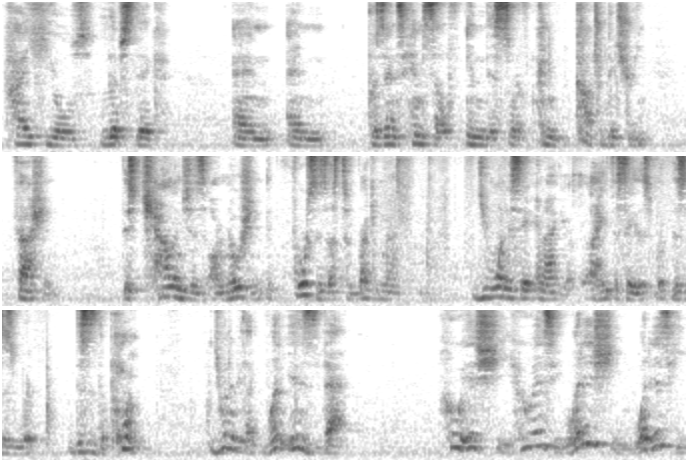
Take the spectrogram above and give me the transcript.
high heels, lipstick, and and presents himself in this sort of contradictory fashion this challenges our notion. It forces us to recognize. You want to say, and I, I hate to say this, but this is what this is the point. You want to be like, what is that? Who is she? Who is he? What is she? What is he?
